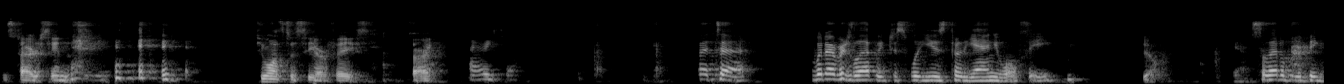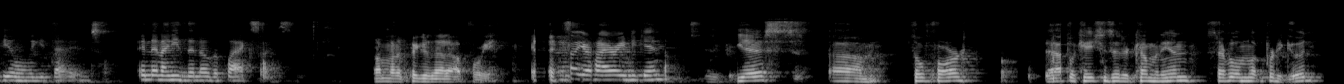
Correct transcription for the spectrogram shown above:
He's tired of seeing the, she wants to see our face. Sorry. There you go. But uh, whatever's left, we just will use for the annual fee. Yeah. Yeah, so that'll be a big deal when we get that in. And then I need to know the plaque size. I'm gonna figure that out for you. So you're hiring again. Yes, um, so far, the applications that are coming in, several of them look pretty good.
